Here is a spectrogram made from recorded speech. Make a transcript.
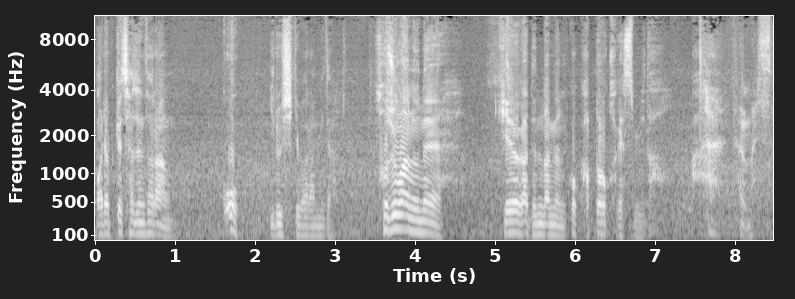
어렵게 찾은 사랑 꼭 이루시기 바랍니다. 소중한 은혜 기회가 된다면 꼭 갚도록 하겠습니다. 아, 별 말씀.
